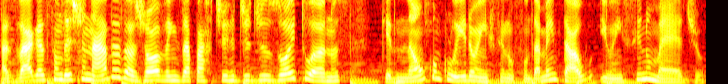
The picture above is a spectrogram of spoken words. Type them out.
As vagas são destinadas a jovens a partir de 18 anos que não concluíram o ensino fundamental e o ensino médio.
